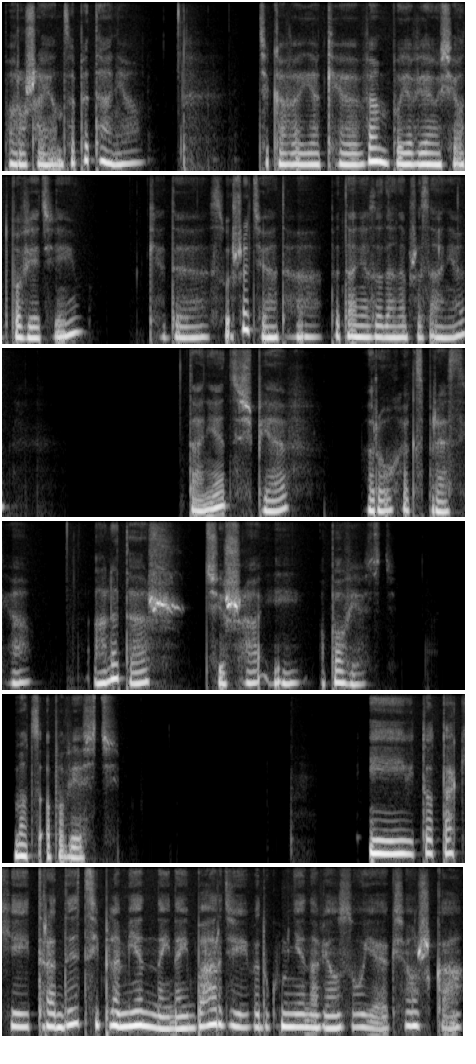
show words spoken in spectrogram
Poruszające pytania. Ciekawe, jakie Wam pojawiają się odpowiedzi, kiedy słyszycie te pytania zadane przez Anię. Taniec, śpiew, ruch, ekspresja, ale też cisza i opowieść. Moc opowieści. I do takiej tradycji plemiennej najbardziej według mnie nawiązuje książka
